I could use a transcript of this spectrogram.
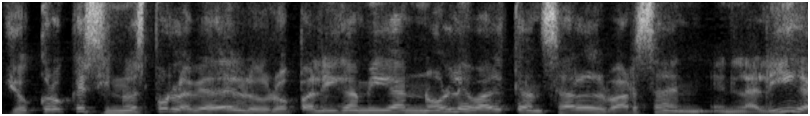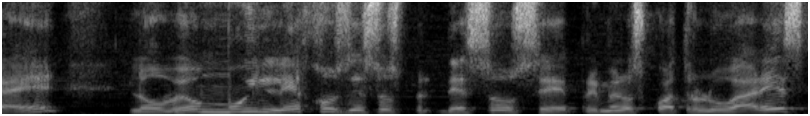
yo creo que si no es por la vía de la Europa Liga, amiga, no le va a alcanzar al Barça en, la liga, ¿eh? Lo veo muy lejos de esos, de esos eh, primeros cuatro lugares.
